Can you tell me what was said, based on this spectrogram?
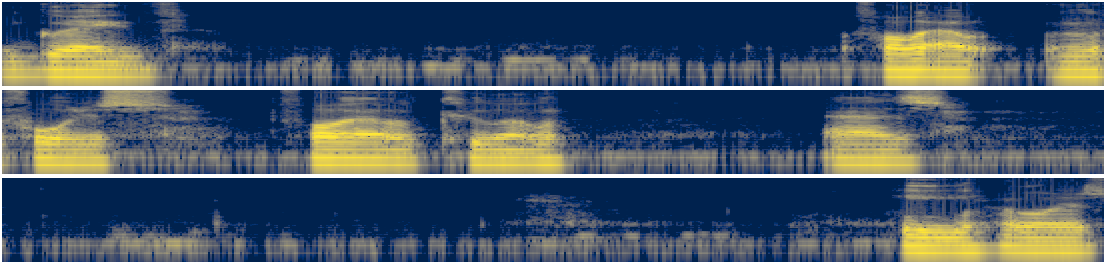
a grave, fall out in the fall out of Kuoh, as he was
